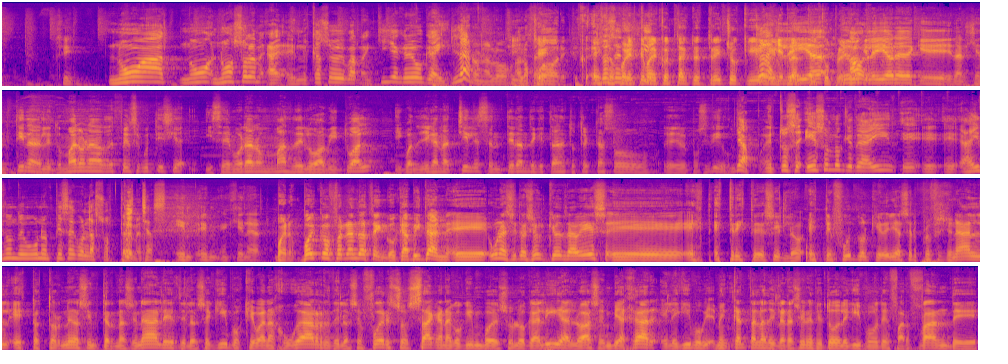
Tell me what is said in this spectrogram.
No, a, no, no solamente. a- En el caso de Barranquilla, creo que aislaron a los, Sí, a los sí. jugadores. Eso Entonces, por el tema del distinto. contacto estrecho que Claro, el que leía, yo completo. lo que leí ahora era que en Argentina le tomaron a Defensa y Justicia y se demoraron más de lo habitual y cuando llegan a Chile se enteran de que están estos tres casos eh, positivos. Ya, entonces eso es lo que de ahí, eh, eh, eh, ahí es donde uno empieza con las sospechas en, en- en general. Bueno, voy con Fernando Astengo. Capitán, eh, una situación que otra vez eh, es, es triste decirlo. Este fútbol que debería ser profesional, estos torneos internacionales, de los equipos que van a jugar, de los esfuerzos, sacan a Coquimbo de su localía, lo hacen viajar, el equipo, me encantan las declaraciones de todo el equipo, de Farfán, de,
